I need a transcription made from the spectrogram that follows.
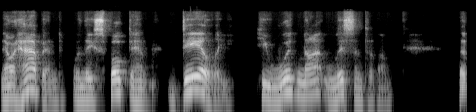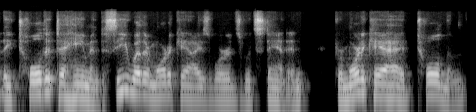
Now it happened when they spoke to him daily, he would not listen to them, that they told it to Haman to see whether Mordecai's words would stand. And for Mordecai had told them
